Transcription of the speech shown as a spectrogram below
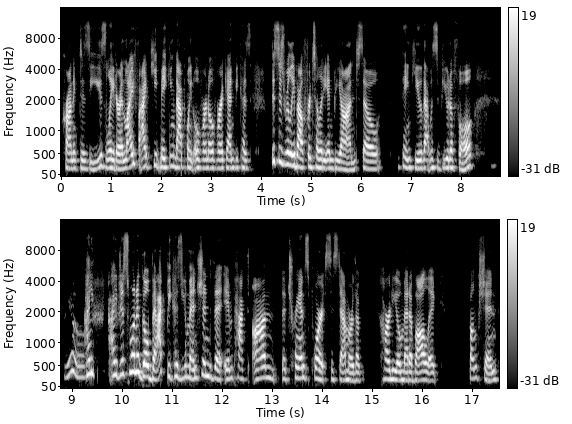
chronic disease later in life. I keep making that point over and over again because this is really about fertility and beyond. So Thank you. That was beautiful. You. I I just want to go back because you mentioned the impact on the transport system or the cardiometabolic function.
